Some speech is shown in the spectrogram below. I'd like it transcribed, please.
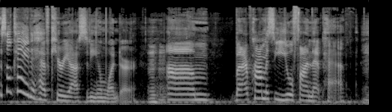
It's okay to have curiosity and wonder. Mm-hmm. Um, but I promise you, you'll find that path. Mm.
